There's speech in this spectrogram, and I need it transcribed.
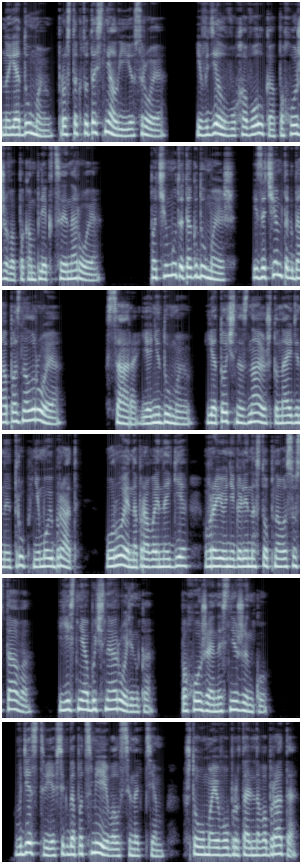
Но я думаю, просто кто-то снял ее с Роя и вдел в ухо волка, похожего по комплекции на Роя. Почему ты так думаешь? И зачем тогда опознал Роя? Сара, я не думаю. Я точно знаю, что найденный труп не мой брат. У Роя на правой ноге, в районе голеностопного сустава, есть необычная родинка, похожая на снежинку. В детстве я всегда подсмеивался над тем, что у моего брутального брата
